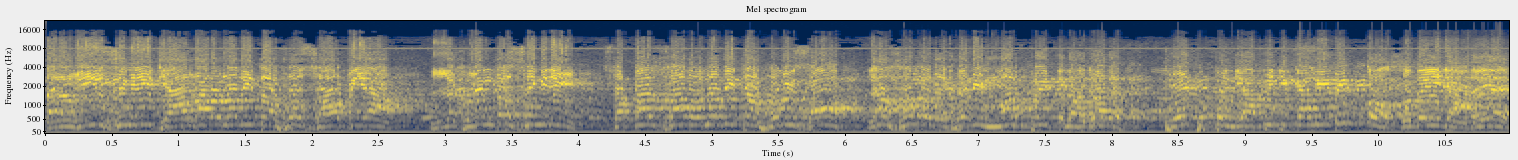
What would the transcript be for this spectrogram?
ਰਣਵੀਰ ਸਿੰਘ ਜੀ ਜਾਇਦਾਰ ਉਹਨਾਂ ਦੀ ਤਰਫੋਂ 100 ਰੁਪਿਆ ਲਖਵਿੰਦਰ ਸਿੰਘ ਜੀ ਸਰਪੰਚ ਸਾਹਿਬ ਉਹਨਾਂ ਦੀ ਤਰਫੋਂ ਵੀ 100 ਲੈ ਸਭ ਦੇਖਦੇ ਵੀ ਮਨਪ੍ਰੀਤ ਨੌਜਵਾਨ ਠੇਠ ਪੰਜਾਬੀ ਚ ਕਹਿ ਲਈਏ ਵੀ ਧੁੱਸਦੇ ਹੀ ਜਾ ਰਹੇ ਐ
